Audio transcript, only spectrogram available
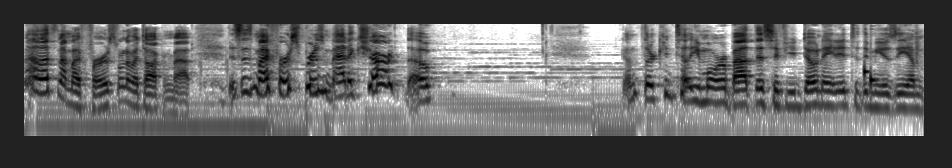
No, that's not my first. What am I talking about? This is my first prismatic shard, though. Gunther can tell you more about this if you donate it to the museum.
